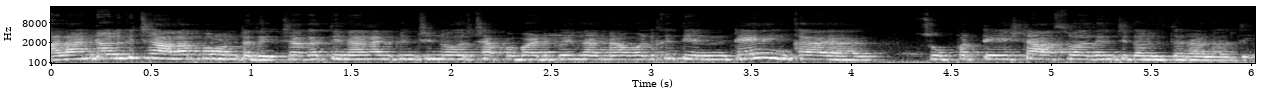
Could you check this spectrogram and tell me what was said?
అలాంటి వాళ్ళకి చాలా బాగుంటుంది. చక్కగా తినాలనిపించి నోరు చెప్పబడిపోయింది అన్న వాళ్ళకి తింటే ఇంకా సూపర్ టేస్ట్ ఆస్వాదించగలుగుతారు అలాది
